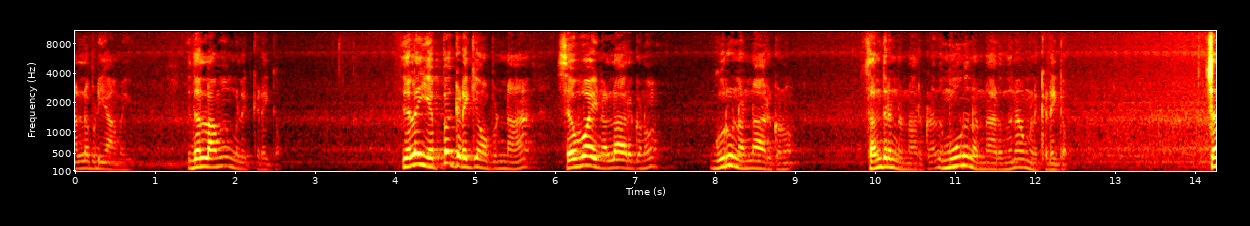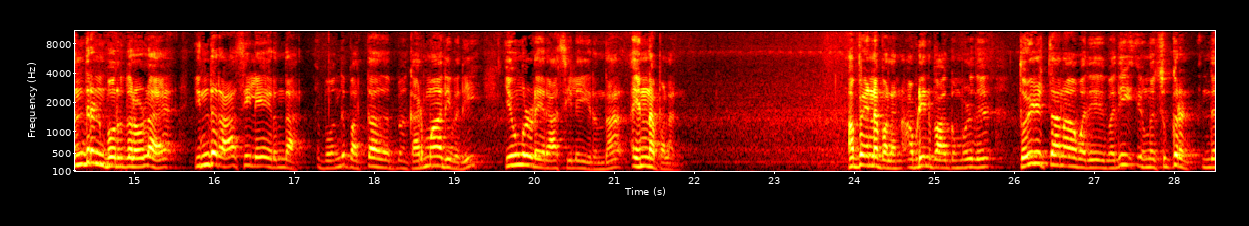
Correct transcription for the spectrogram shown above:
நல்லபடியாக அமையும். இதெல்லாமே உங்களுக்கு கிடைக்கும். இதெல்லாம் எப்போ கிடைக்கும் அப்படின்னா செவ்வாய் நல்லா இருக்கணும் குரு நன்னா இருக்கணும் சந்திரன் நன்னா இருக்கணும் அது மூணு நன்னா இருந்ததுன்னா உங்களுக்கு கிடைக்கும். சந்திரன் பொறுத்தளவில் இந்த ராசியிலே இருந்தார். இப்போ வந்து பத்தாவது கர்மாதிபதி இவங்களுடைய ராசியிலே இருந்தால் என்ன பலன்? அப்போ என்ன பலன்? அப்படின்னு பார்க்கும்பொழுது பொழுது இவங்க சுக்கரன் இந்த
